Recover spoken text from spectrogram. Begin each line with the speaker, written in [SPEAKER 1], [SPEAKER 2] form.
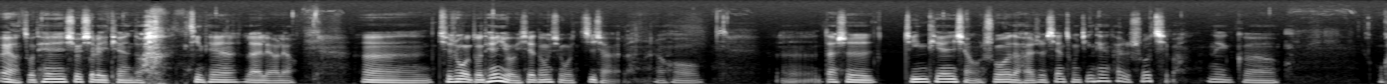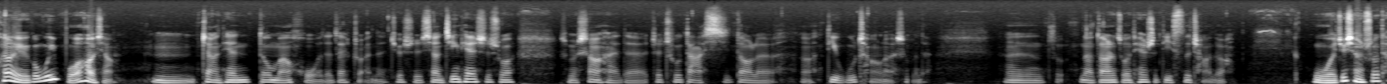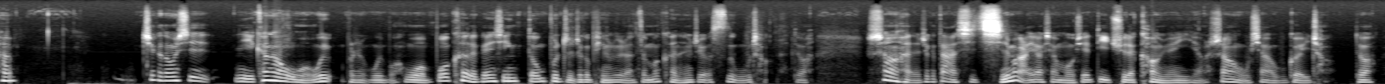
[SPEAKER 1] 哎呀，昨天休息了一天，对吧？今天来聊聊。嗯，其实我昨天有一些东西我记下来了，然后，嗯，但是今天想说的还是先从今天开始说起吧。那个，我看到有一个微博，好像，嗯，这两天都蛮火的，在转的，就是像今天是说什么上海的这出大戏到了啊第五场了什么的。嗯，昨那当然昨天是第四场，对吧？我就想说他。这个东西，你看看我微不是微博，我播客的更新都不止这个频率了，怎么可能只有四五场呢？对吧？上海的这个大戏，起码要像某些地区的抗原一样，上午下午各一场，对吧？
